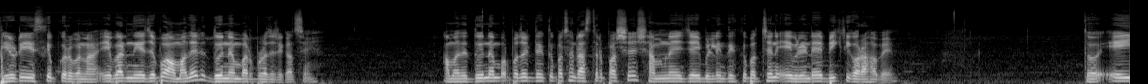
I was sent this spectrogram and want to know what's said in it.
ভিডিওটি স্কিপ করবে না। এবার নিয়ে যাব আমাদের দুই নম্বর প্রজেক্টের কাছে। আমাদের দুই নম্বর প্রজেক্ট দেখতে পাচ্ছেন, রাস্তার পাশে। সামনে যে বিল্ডিং দেখতে পাচ্ছেন, এই বিল্ডিংটাকে বিক্রি করা হবে। তো এই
